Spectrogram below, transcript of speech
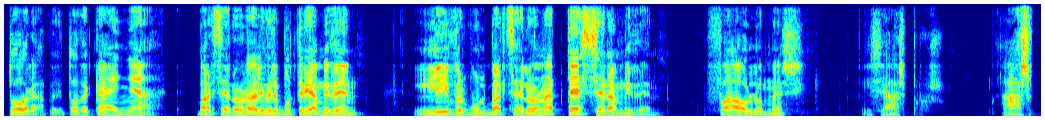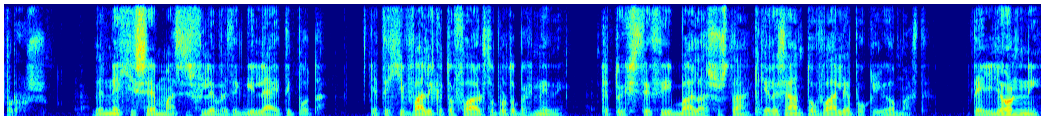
τώρα, το 19. Μπαρσελόνα Λίβερπουλ 3-0. Λίβερπουλ Μπαρσελόνα 4-0. Φάουλο Μέση. Είσαι άσπρος. Άσπρος. Δεν έχεις αίμα στις φλέβες, δεν κυλάει τίποτα. Γιατί έχει βάλει και το φάουλ στο πρώτο παιχνίδι. Και το έχει στηθεί η μπάλα σωστά. Και λες, αν το βάλει, αποκλειόμαστε. Τελειώνει.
